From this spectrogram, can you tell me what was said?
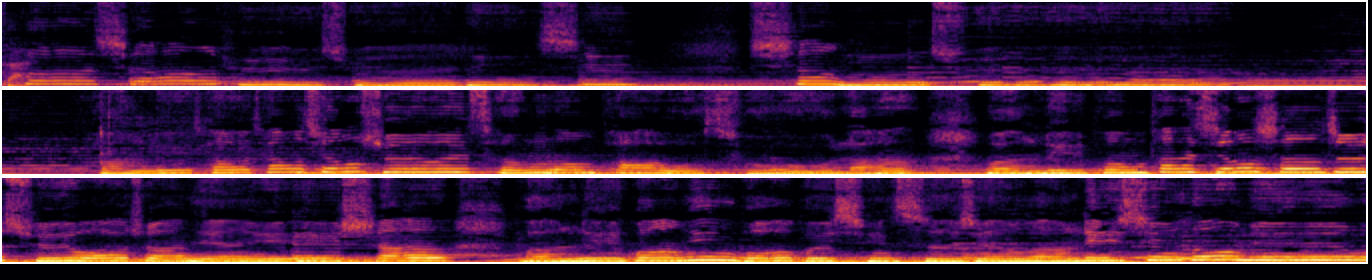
在。相聚，万里迢迢江水未曾能把我阻拦，万里澎湃江山只许我转眼一闪，万里光阴我归心似箭，万里星河命运我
